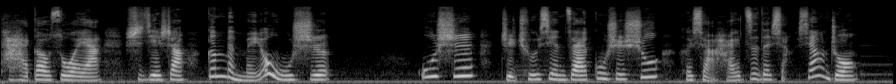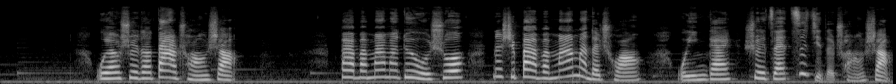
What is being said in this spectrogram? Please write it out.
他还告诉我呀，世界上根本没有巫师，巫师只出现在故事书和小孩子的想象中。我要睡到大床上，爸爸妈妈对我说那是爸爸妈妈的床，我应该睡在自己的床上。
